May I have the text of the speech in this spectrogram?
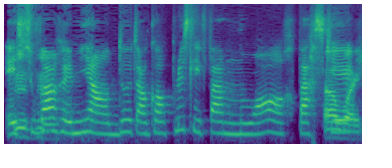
est Mhm. souvent remise en doute, encore plus les femmes noires, parce que Ah ouais.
